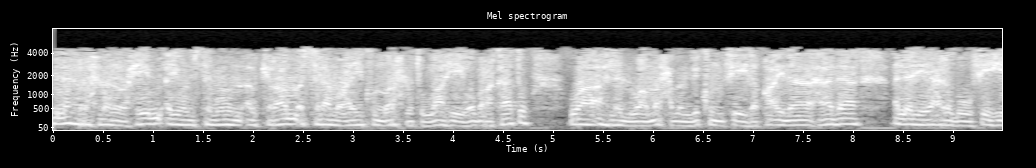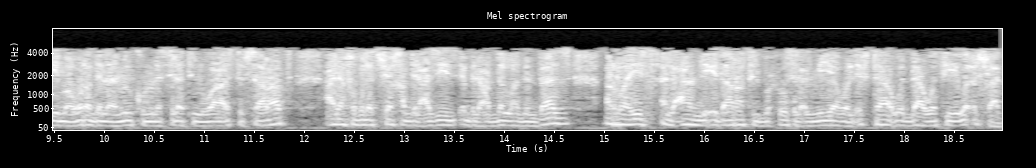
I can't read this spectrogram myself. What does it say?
بسم الله الرحمن الرحيم. أيها المستمعون الكرام السلام عليكم ورحمة الله وبركاته وأهلا ومرحبا بكم في لقائنا هذا الذي يعرض فيه ما وردنا منكم من أسئلة واستفسارات على فضيلة الشيخ عبد العزيز بن عبد الله بن باز الرئيس العام لإدارات البحوث العلمية والإفتاء والدعوة والإرشاد.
